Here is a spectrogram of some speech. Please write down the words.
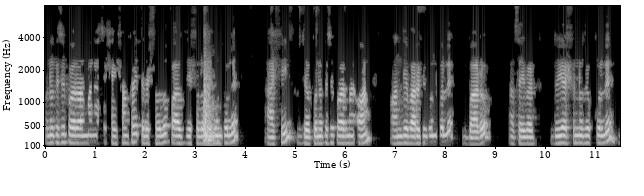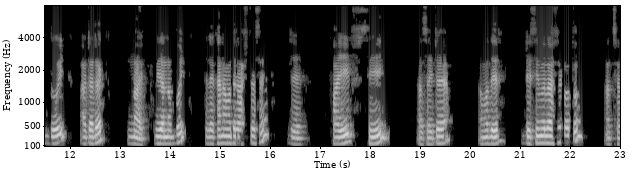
কোনো কিছু পর ওয়ান মানে আছে সেই সংখ্যায়, তাহলে ষোলো, পাঁচ দিয়ে ষোলোকে গুণ করলে আশি। যোগ কোনো কিছু পাওয়ার মানে ওয়ান ওয়ান দিয়ে বারোকে গুণ করলে বারো। আচ্ছা এবার দুই আর শূন্য যোগ করলে দুই, আট আট এক, নয়, বিরানব্বই। তাহলে এখানে আমাদের আসতেছে যে ফাইভ সি আচ্ছা এটা আমাদের ডেসিমেলে আসে কত? আচ্ছা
